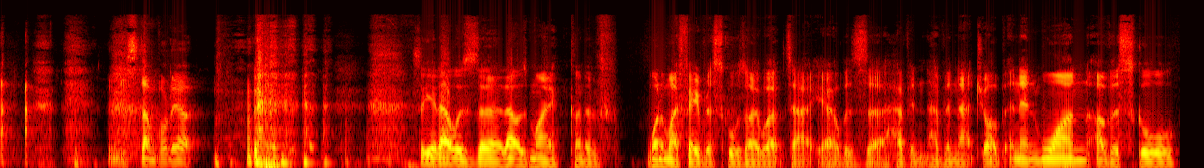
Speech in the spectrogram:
and you stumbled out. So yeah, that was uh, that was my kind of one of my favorite schools I worked at. Yeah, I was uh, having having that job, and then one other school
